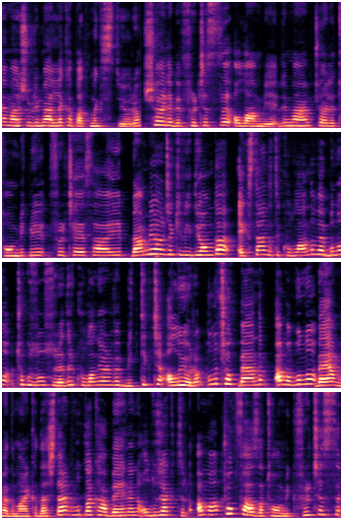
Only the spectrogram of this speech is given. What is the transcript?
Hemen şu rimelle kapatmak istiyorum. Şöyle bir fırçası olan bir rimel. Şöyle tombik bir fırçaya sahip. Ben bir önceki videomda Extended'i kullandım ve bunu çok uzun süredir kullanıyorum ve bittikçe alıyorum. Bunu çok beğendim ama bunu beğenmedim arkadaşlar. Mutlaka beğeneni olacaktır ama çok fazla tombik fırçası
